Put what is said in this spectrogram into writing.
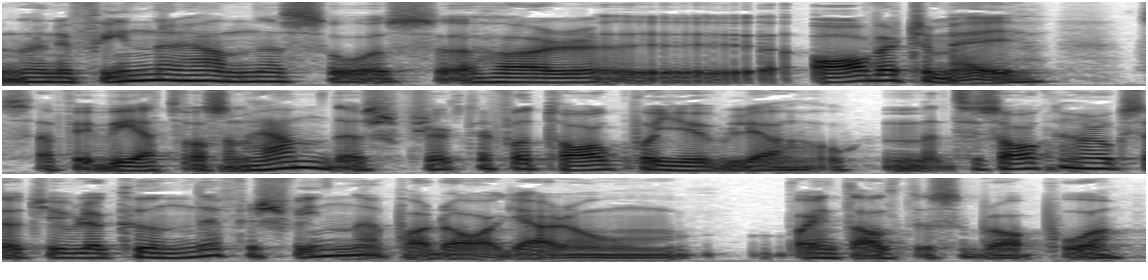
när ni finner henne så, så hör eh, av er till mig så att vi vet vad som händer. Så försökte jag få tag på Julia. Och till saken hör också att Julia kunde försvinna ett par dagar och hon var inte alltid så bra på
